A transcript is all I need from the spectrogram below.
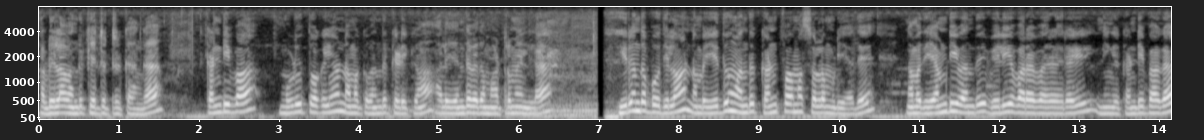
அப்படிலாம் வந்து கேட்டுட்ருக்காங்க. கண்டிப்பாக முழு தொகையும் நமக்கு வந்து கிடைக்கும். அதில் எந்த வித மாற்றமும் இல்லை. இருந்த போதிலும் நம்ம எதுவும் வந்து கன்ஃபார்மாக சொல்ல முடியாது. நமது எம்டி வந்து வெளியே வர வரையில் நீங்கள் கண்டிப்பாக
